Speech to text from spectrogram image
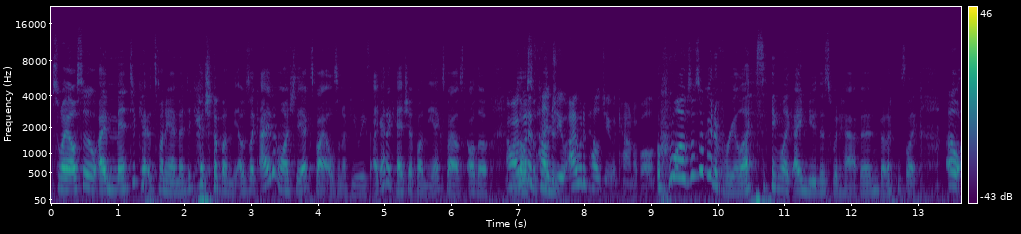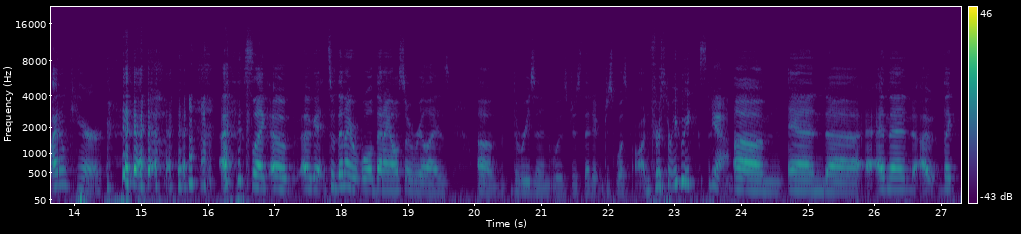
so I also I meant to. catch. it's funny. I meant to catch up on the. I was like, I haven't watched the X Files in a few weeks. I gotta catch up on the X Files. Although, Oh, I would have held of- you. I would have held you accountable. well, I was also kind of realizing like I knew this would happen, but I was like, oh, I don't care. I was like, oh, okay. So then I well then I also realized. Um, the reason was just that it just wasn't on for three weeks Yeah. um and uh and then uh, like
